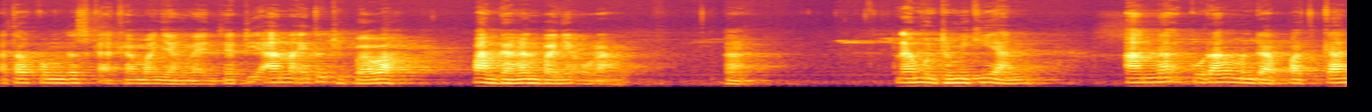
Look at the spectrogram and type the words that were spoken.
atau komunitas keagamaan yang lain. Jadi anak itu di bawah pandangan banyak orang. Nah, namun demikian, anak kurang mendapatkan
